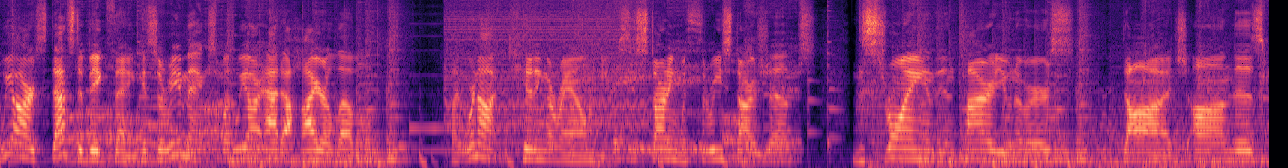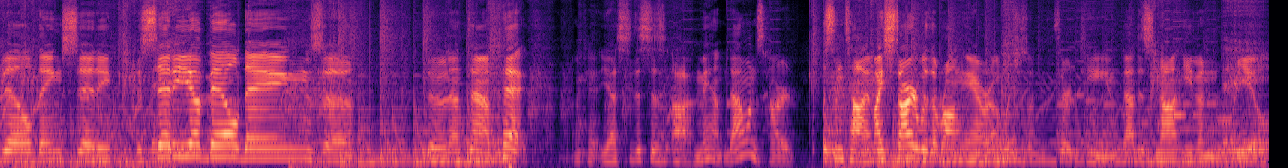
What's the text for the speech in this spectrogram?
we are, that's the big thing. It's a remix, but we are at a higher level. Like, we're not kidding around here. This is starting with three starships, destroying the entire universe. Dodge on this building city, the city of buildings. Uh, pick. Okay, yeah, see, this is, ah, oh, man, that one's hard. Listen time, I started with the wrong arrow, which is 13. That is not even real.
